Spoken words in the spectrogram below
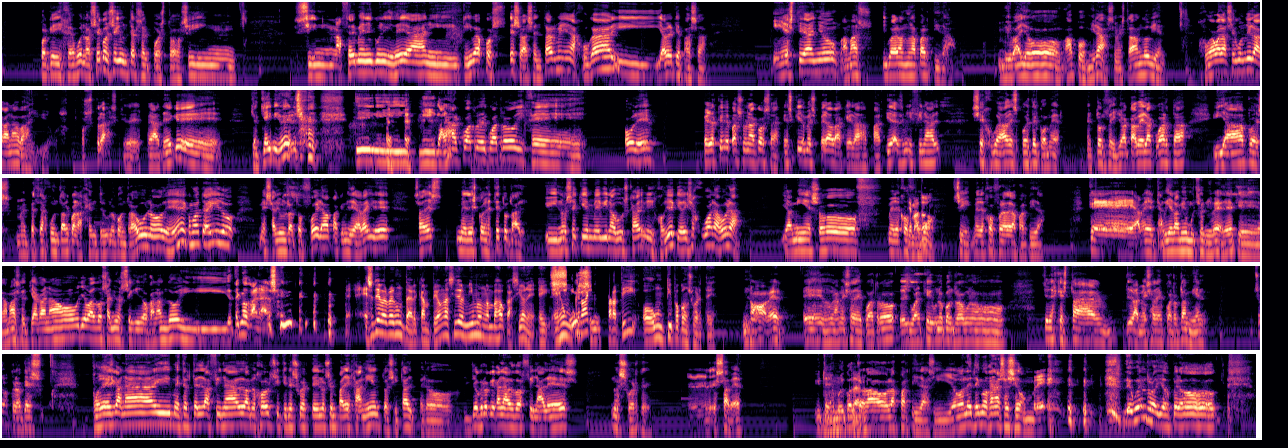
Porque dije, bueno, si he conseguido un tercer puesto sin, sin hacerme ninguna idea ni que iba, pues eso, a sentarme, a jugar y a ver qué pasa. Y este año, además, iba ganando una partida. Me iba yo, ah, pues mira, se me está dando bien. Jugaba la segunda y la ganaba. Y yo, ostras, que espérate que, que aquí hay nivel. y, y, ganar 4 de 4 dije, ole. Pero es que me pasó una cosa, que es que yo me esperaba que la partida de semifinal se jugara después de comer. Entonces yo acabé la cuarta y ya pues me empecé a juntar con la gente uno contra uno, de, eh, ¿cómo te ha ido? Me salí un rato fuera para que me dé al aire, ¿sabes? Me desconecté total. Y no sé quién me vino a buscar y me dijo, oye, que vais a jugar ahora. Y a mí eso me dejó ¿Te fuera. mató? Sí, me dejó fuera de la partida. Que, a ver, que había también mucho nivel, ¿eh? que además el que ha ganado lleva dos años seguidos ganando y yo tengo ganas. Eso te iba a preguntar, ¿campeón ha sido el mismo en ambas ocasiones? ¿Es un crack para ti o un tipo con suerte? No, a ver, una mesa de cuatro, igual que uno contra uno, tienes que estar la mesa de cuatro también. Yo creo que es puedes ganar y meterte en la final, a lo mejor si tienes suerte en los emparejamientos y tal, pero yo creo que ganar dos finales no es suerte, eh, es saber. Y tener mm, muy controlado las partidas. Y yo le tengo ganas a ese hombre. de buen rollo, pero.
